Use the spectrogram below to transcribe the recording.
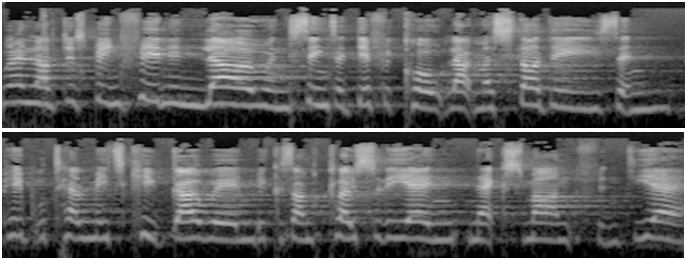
When I've just been feeling low and things are difficult, like my studies, and people tell me to keep going because I'm close to the end next month, and yeah.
